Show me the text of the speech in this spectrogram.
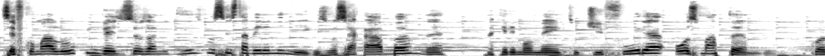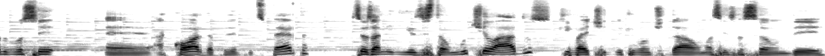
você ficou maluco, em vez de seus amiguinhos, você está vendo inimigos. Você acaba, né, naquele momento de fúria, os matando. Quando você é, acorda, por exemplo, desperta, seus amiguinhos estão mutilados, que, vai te, que vão te dar uma sensação de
